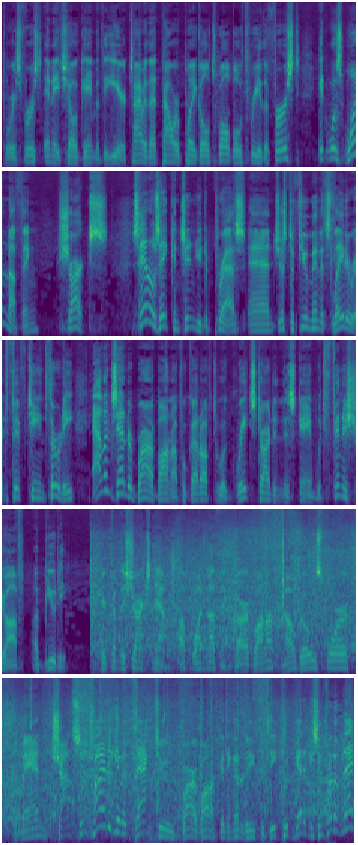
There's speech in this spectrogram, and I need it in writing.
for his first NHL game of the year. Time of that power play goal 12:03 of the first. It was 1-0 Sharks. San Jose continued to press, and just a few minutes later at 15:30, Alexander Barabanov, who got off to a great start in this game, would finish off a beauty. Here come the Sharks now, up 1 0. Barabanov now goes for the man Johnsson, trying to give it back to Barabanov, getting underneath the D. Couldn't get it. He's in front of the net,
